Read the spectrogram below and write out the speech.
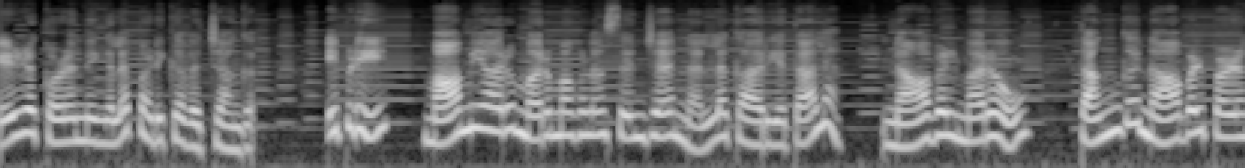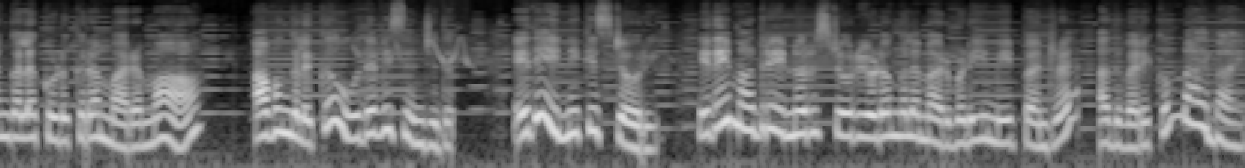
ஏழை குழந்தைங்கள படிக்க வச்சாங்க. இப்படி மாமியாரும் மருமகளும் செஞ்ச நல்ல காரியத்தால நாவல் மரம் தங்க நாவல் பழங்களை கொடுக்கற மரமா அவங்களுக்கு உதவி செஞ்சுது. இது இன்னைக்கு ஸ்டோரி இதே மாதிரி இன்னொரு ஸ்டோரியோட உங்களை மறுபடியும் மீட் பண்றேன். அது வரைக்கும் பாய் பாய்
